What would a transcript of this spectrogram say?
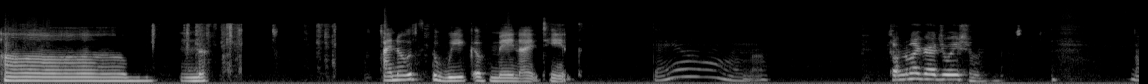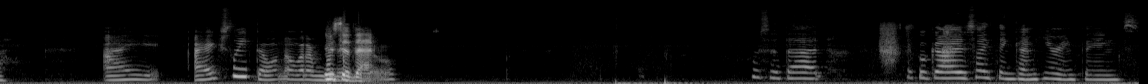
um. n- I know it's the week of May 19th. Damn. come to my graduation. No. I I actually don't know what I'm Who gonna said that? Who said that? Like, oh, guys, I think I'm hearing things.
